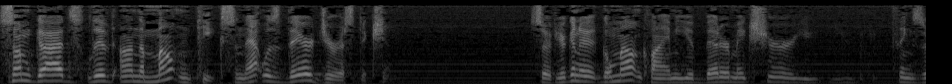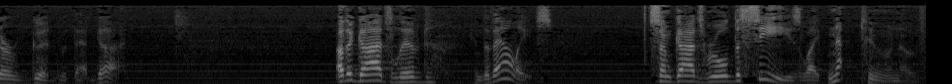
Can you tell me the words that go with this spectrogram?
Some gods lived on the mountain peaks, and that was their jurisdiction. So if you're going to go mountain climbing, you better make sure you, you, things are good with that god. Other gods lived in the valleys. Some gods ruled the seas, like Neptune of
